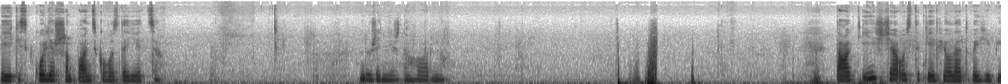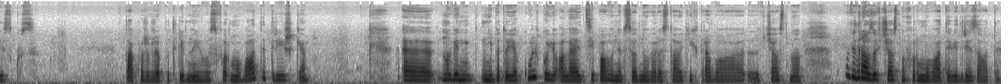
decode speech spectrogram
Такий якийсь колір шампанського, здається. Дуже ніжно, гарно. Так, і ще ось такий фіолетовий гібіскус. Також вже потрібно його сформувати трішки. Е, ну, Він нібито як кулькою, але ці пагони все одно виростають, їх треба вчасно, ну, відразу вчасно формувати, відрізати.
